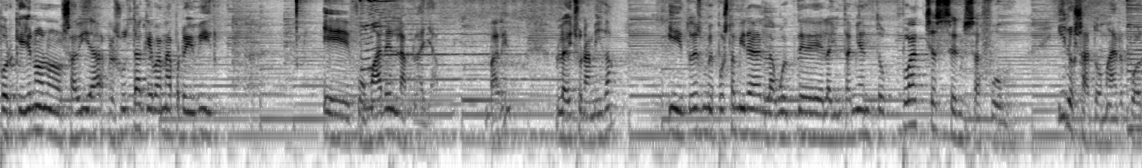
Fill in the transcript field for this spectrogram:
Porque yo no lo sabía. Resulta que van a prohibir eh, fumar en la playa. ¿Vale? Me lo ha dicho una amiga. Y entonces me he puesto a mirar en la web del ayuntamiento Platges sense fum. Iros a tomar por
